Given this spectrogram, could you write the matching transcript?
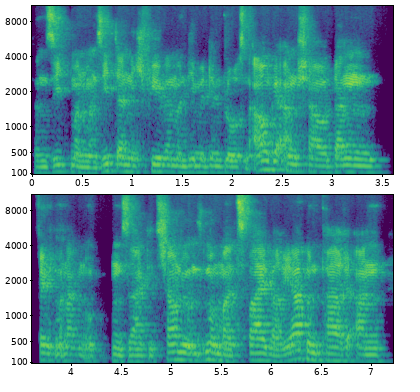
Dann sieht man, man sieht dann nicht viel, wenn man die mit dem bloßen Auge anschaut. Dann fängt man an und sagt, jetzt schauen wir uns immer mal zwei Variablenpaare an.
